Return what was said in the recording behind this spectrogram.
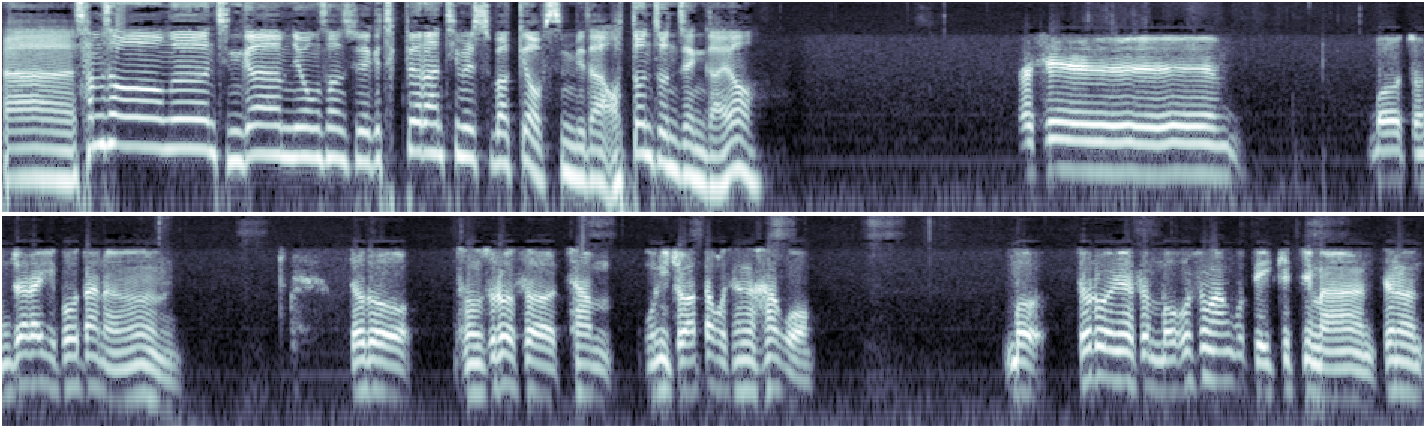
아, 삼성은 진감용 선수에게 특별한 팀일 수밖에 없습니다. 어떤 존재인가요? 사실, 뭐, 존재라기보다는, 저도 선수로서 참 운이 좋았다고 생각하고, 뭐, 저로 인해서 뭐 우승한 것도 있겠지만, 저는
